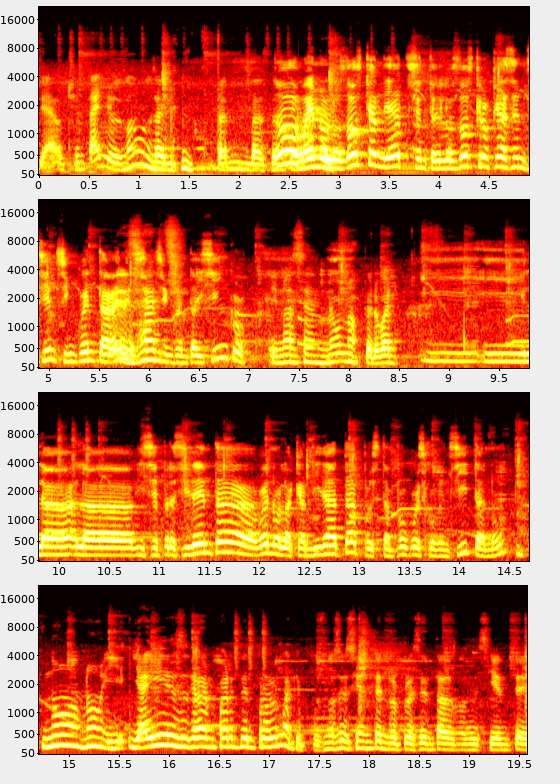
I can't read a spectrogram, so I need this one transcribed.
ya 80 años, ¿no? O sea, están bastante. No, bueno, los dos candidatos, entre los dos creo que hacen 150 años, Exacto. 155. Y no hacen uno, pero bueno. Y, y la, la vicepresidenta, bueno, la candidata, pues tampoco es jovencita, ¿no? No, no, y, y ahí es gran parte del problema, que pues no se sienten representados, no se sienten,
